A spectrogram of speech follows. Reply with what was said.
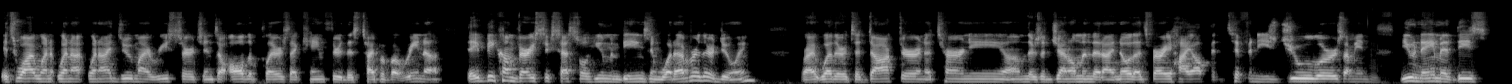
it's why when when I when I do my research into all the players that came through this type of arena they've become very successful human beings in whatever they're doing right whether it's a doctor an attorney um, there's a gentleman that I know that's very high up in Tiffany's jewelers I mean mm-hmm. you name it these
